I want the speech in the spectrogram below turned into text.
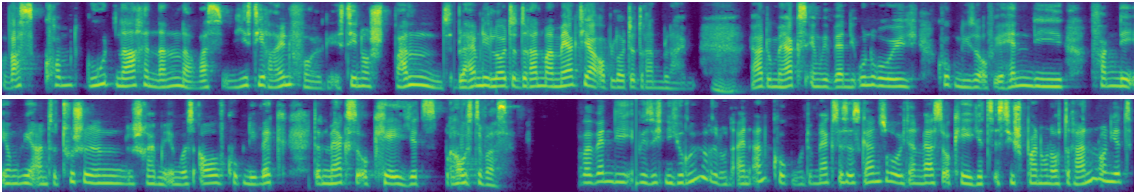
was kommt gut nacheinander? Was, wie ist die Reihenfolge? Ist die noch spannend? Bleiben die Leute dran? Man merkt ja, ob Leute dranbleiben. Mhm. Ja, du merkst irgendwie, werden die unruhig, gucken die so auf ihr Handy, fangen die irgendwie an zu tuscheln, schreiben die irgendwas auf, gucken die weg. Dann merkst du, okay, jetzt brauchst du was. Aber wenn die irgendwie sich nicht rühren und einen angucken und du merkst, es ist ganz ruhig, dann wärst du, okay, jetzt ist die Spannung noch dran und jetzt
